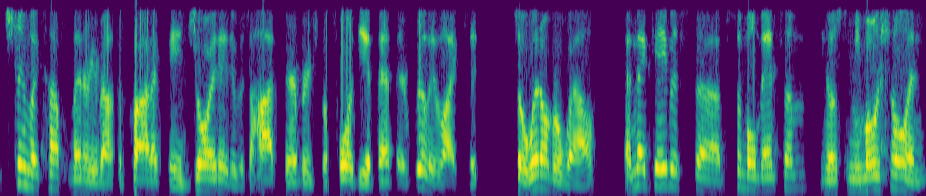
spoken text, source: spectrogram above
extremely complimentary about the product. They enjoyed it. It was a hot beverage before the event. They really liked it, so it went over well and that gave us uh, some momentum, you know, some emotional and,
